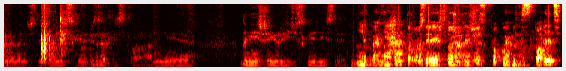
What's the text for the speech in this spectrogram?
э, человеческое обязательство, а не дальнейшее юридическое действие. Непонятно, просто я тоже хочу спокойно спать.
